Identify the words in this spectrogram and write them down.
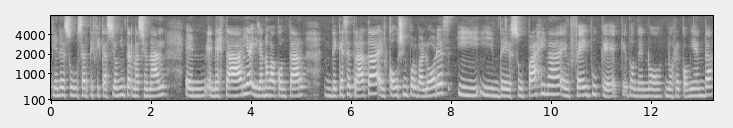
tiene su certificación internacional en, esta área y ya nos va a contar de qué se trata el coaching por valores y, de su página en Facebook que, donde nos, recomienda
